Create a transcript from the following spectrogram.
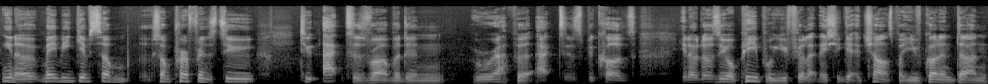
you know maybe give some some preference to to actors rather than rapper actors because you know those are your people. You feel like they should get a chance, but you've gone and done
